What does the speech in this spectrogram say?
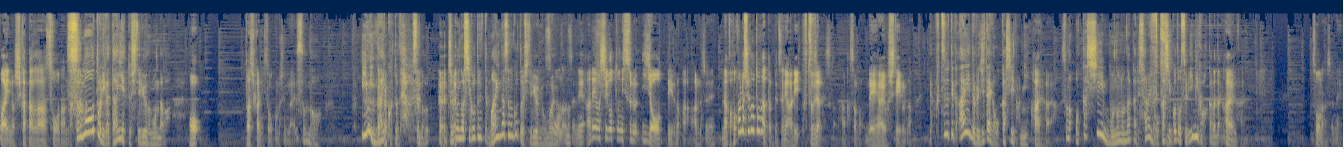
売の仕方がそうなんだから。相撲取りがダイエットしてるようなもんだわ。お確かにそうかもしれない。その、意味ないことだよ。その、自分の仕事によってマイナスのことをしてるように思そえるうなんですよね。あれを仕事にする以上っていうのがあるんですよね。なんか他の仕事だったら別にあり、普通じゃないですか。なんかその恋愛をしているなんて。いや、普通っていうかアイドル自体がおかしいのに、はいはそのおかしいものの中でさらにおかしいことをする意味がわからない。い。はいはい。そうなんですよね。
